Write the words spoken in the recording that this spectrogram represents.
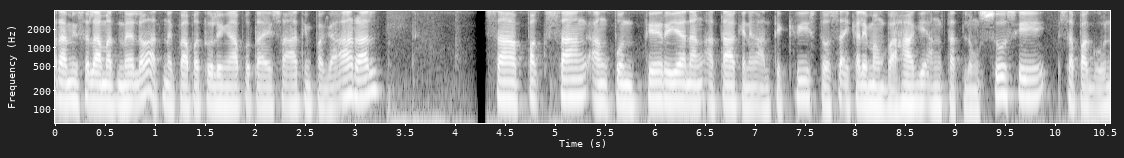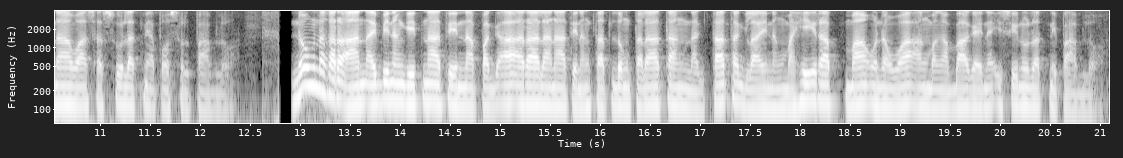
Maraming salamat Melo at nagpapatuloy nga po tayo sa ating pag-aaral sa paksang ang punteriya ng atake ng Antikristo sa ikalimang bahagi ang tatlong susi sa pag-unawa sa sulat ni Apostol Pablo. Noong nakaraan ay binanggit natin na pag-aaralan natin ang tatlong talatang nagtataglay ng mahirap maunawa ang mga bagay na isinulat ni Pablo.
